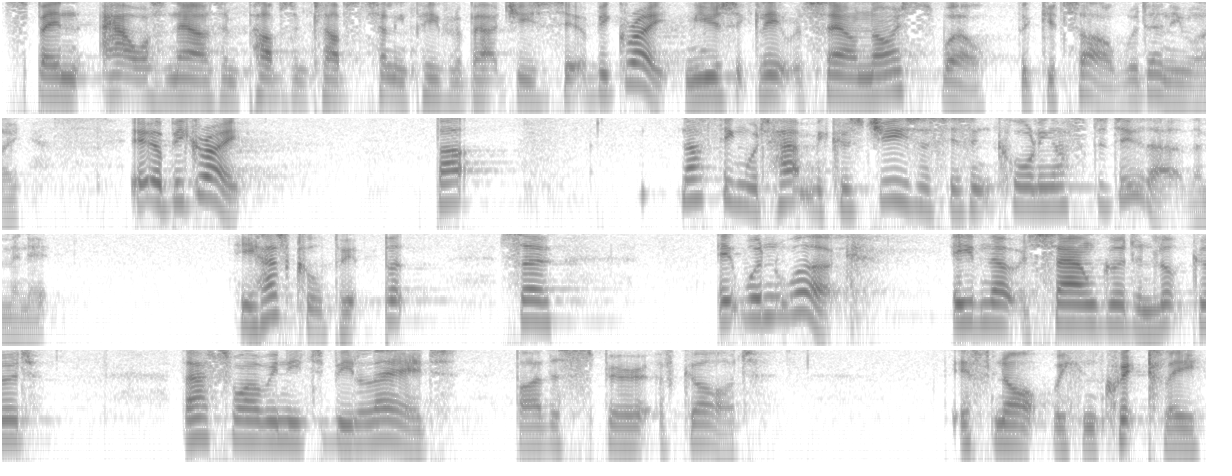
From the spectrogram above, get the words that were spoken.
spend hours and hours in pubs and clubs telling people about Jesus. It would be great. Musically, it would sound nice. Well, the guitar would anyway. It would be great. But nothing would happen because Jesus isn't calling us to do that at the minute. He has called people, but so it wouldn't work, even though it would sound good and look good. That's why we need to be led by the Spirit of God. If not, we can quickly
